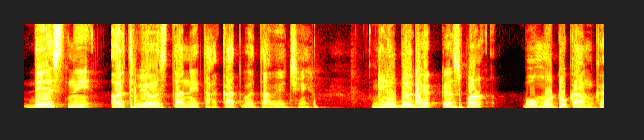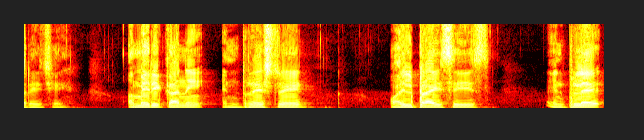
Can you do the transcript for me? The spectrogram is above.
દેશની અર્થવ્યવસ્થાની તાકાત બતાવે છે. ગ્લોબલ ફેક્ટર્સ પણ બહુ મોટું કામ કરે છે. અમેરિકાની ઇન્ટરેસ્ટ રેટ ઓઇલ પ્રાઇસીસ ઇન્ફ્લે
